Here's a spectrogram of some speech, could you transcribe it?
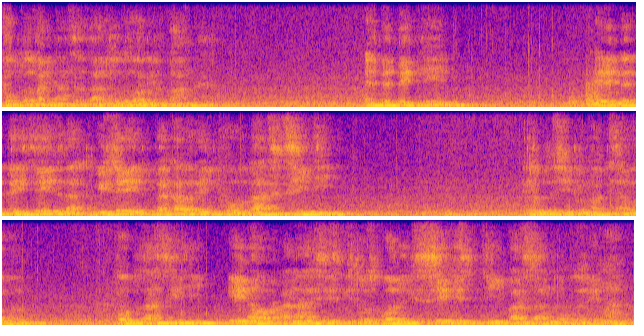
for the finances that was the World Bank. And then they came and they said that we said the coverage for that city, was the city of Addis Ababa, for that city, in our analysis, it was only 60% of the demand,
